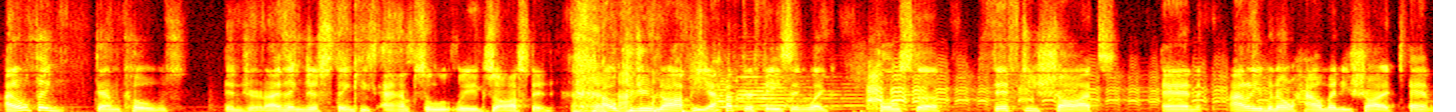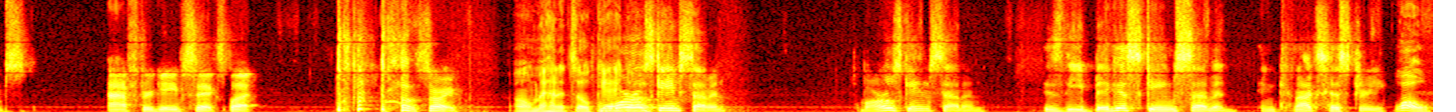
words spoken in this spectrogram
I don't think Demko's injured. I think just think he's absolutely exhausted. How could you not be after facing like close to 50 shots and I don't even know how many shot attempts after game six, but oh, sorry. Oh man, it's okay. Tomorrow's dog. game seven. Tomorrow's game seven is the biggest game seven in Canucks history Whoa,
